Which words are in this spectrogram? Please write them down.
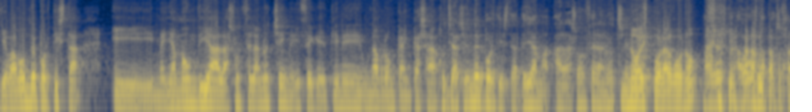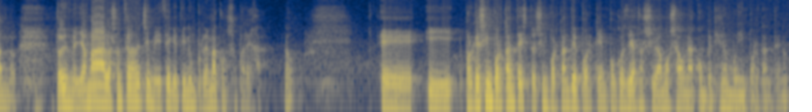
llevaba un deportista y me llama un día a las 11 de la noche y me dice que tiene una bronca en casa. Escucha, si un deportista te llama a las 11 de la noche... No es por algo, ¿no? Algo, está, pasando. Entonces me llama a las 11 de la noche y me dice que tiene un problema con su pareja, ¿no? Eh, ¿Y por qué es importante esto? Es importante porque en pocos días nos íbamos a una competición muy importante. ¿no?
